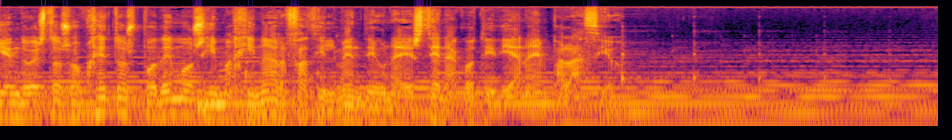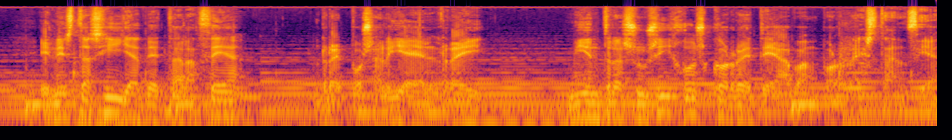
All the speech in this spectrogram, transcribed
Viendo estos objetos podemos imaginar fácilmente una escena cotidiana en palacio. En esta silla de taracea reposaría el rey mientras sus hijos correteaban por la estancia.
